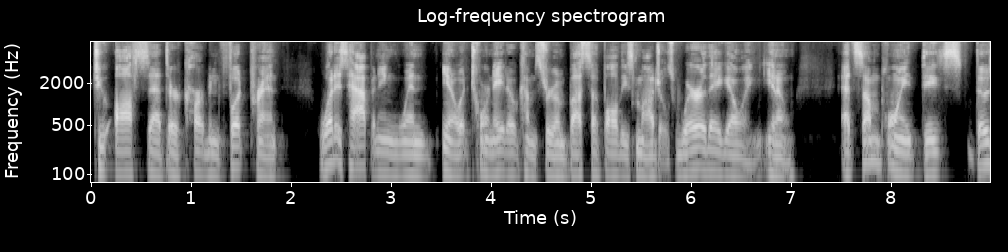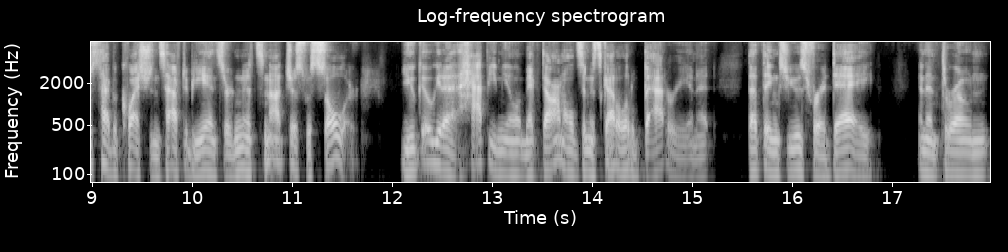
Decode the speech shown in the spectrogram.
to offset their carbon footprint. What is happening when, you know, a tornado comes through and busts up all these modules? Where are they going? You know, at some point these those type of questions have to be answered and it's not just with solar you go get a Happy Meal at McDonald's and it's got a little battery in it. That thing's used for a day and then thrown,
